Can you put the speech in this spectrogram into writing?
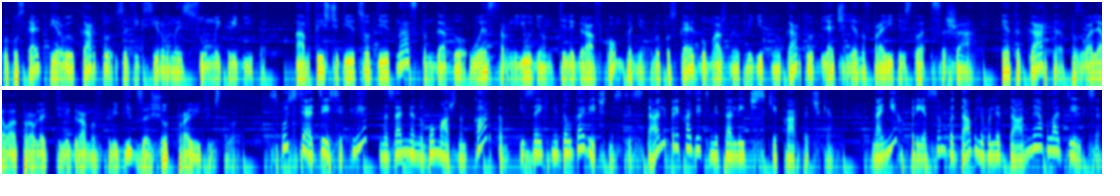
выпускает первую карту с зафиксированной суммой кредита. А в 1919 году Western Union Telegraph Company выпускает бумажную кредитную карту для членов правительства США. Эта карта позволяла отправлять телеграммы в кредит за счет правительства. Спустя 10 лет на замену бумажным картам из-за их недолговечности стали приходить металлические карточки. На них прессом выдавливали данные о владельце,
